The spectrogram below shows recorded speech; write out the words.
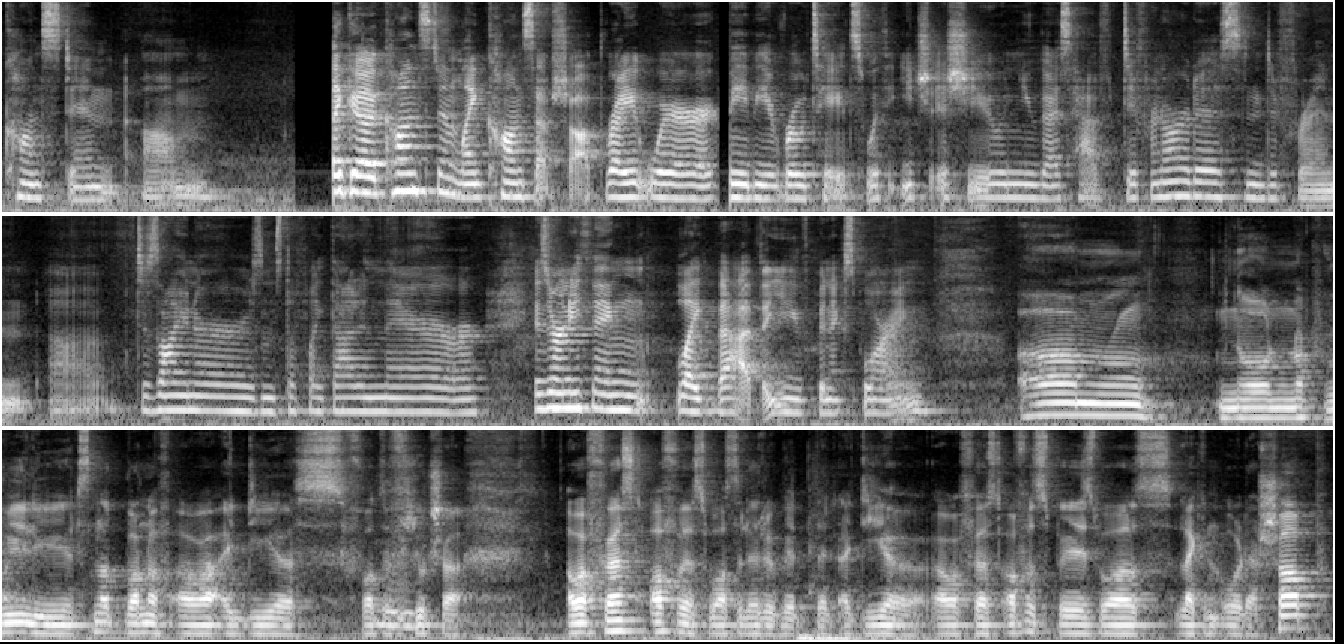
constant um, like a constant like concept shop right where maybe it rotates with each issue and you guys have different artists and different uh, designers and stuff like that in there or is there anything like that that you've been exploring Um, no, not really. It's not one of our ideas for the future. Our first office was a little bit that idea. Our first office space was like an older shop.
